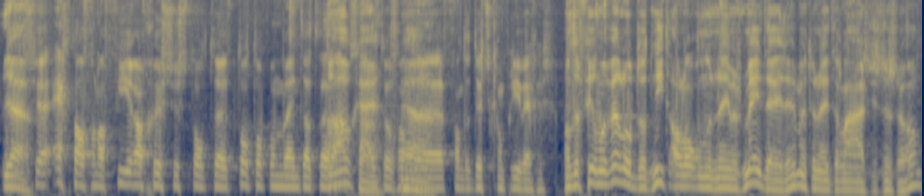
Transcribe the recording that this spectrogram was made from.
Ja. Dus eh, echt al vanaf 4 augustus tot, eh, tot op het moment dat de Oh, laatste auto van, Ja. de, van de Dutch Grand Prix weg is. Want er viel me wel op dat niet alle ondernemers meededen met hun etalages en zo.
